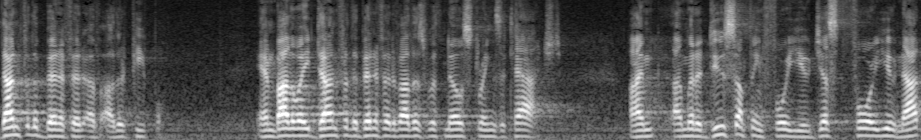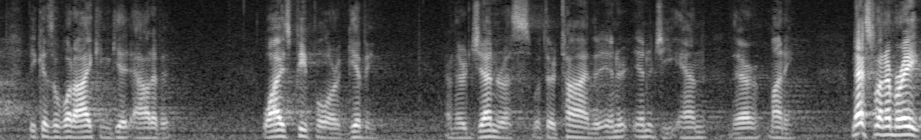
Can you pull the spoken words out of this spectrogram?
done for the benefit of other people. And by the way, done for the benefit of others with no strings attached. I'm, I'm going to do something for you just for you, not because of what I can get out of it. Wise people are giving, and they're generous with their time, their energy, and their money. Next one, number eight.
